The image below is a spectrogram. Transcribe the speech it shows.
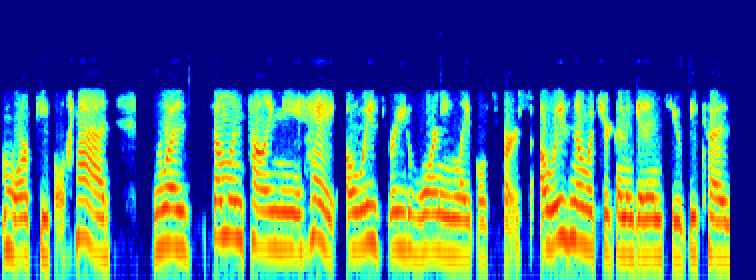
more people had, was someone telling me, hey, always read warning labels first. Always know what you're going to get into because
